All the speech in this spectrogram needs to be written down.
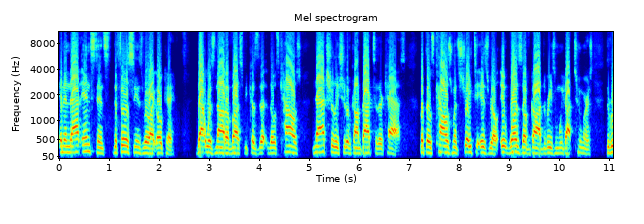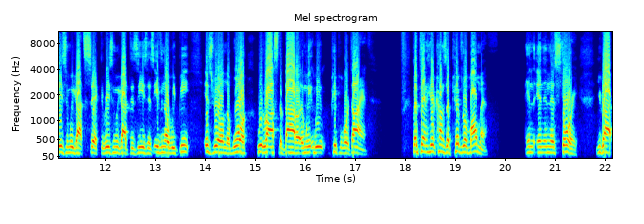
And in that instance, the Philistines were like, okay, that was not of us because the, those cows naturally should have gone back to their calves. But those cows went straight to Israel. It was of God the reason we got tumors, the reason we got sick, the reason we got diseases. Even though we beat Israel in the war, we lost the battle and we, we people were dying. But then here comes a pivotal moment in, in, in this story. You got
